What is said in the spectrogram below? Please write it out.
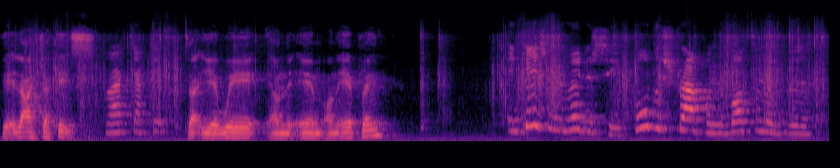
You get life jackets life jackets. that you wear on the um, on the airplane. In case of emergency, pull the strap on the bottom of the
